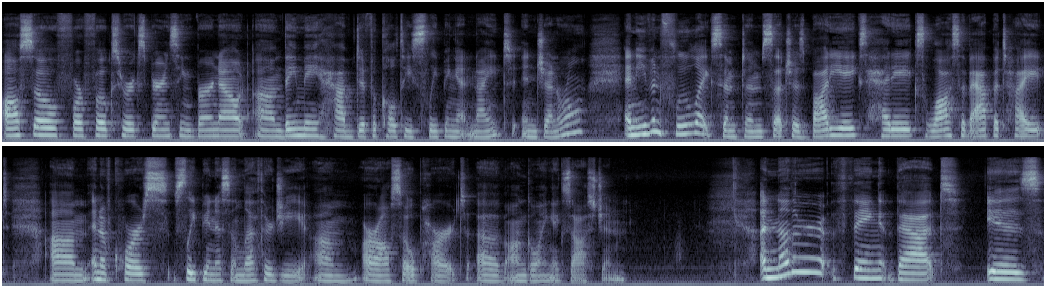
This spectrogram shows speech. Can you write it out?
Also, for folks who are experiencing burnout, um, they may have difficulty sleeping at night in general, and even flu like symptoms such as body aches, headaches, loss of appetite, um, and of course, sleepiness and lethargy um, are also part of ongoing exhaustion. Another thing that is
